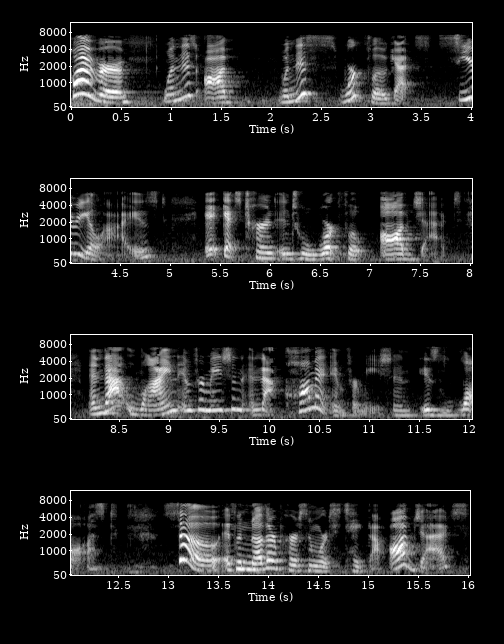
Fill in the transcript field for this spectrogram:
However, when this, when this workflow gets serialized, it gets turned into a workflow object. And that line information and that comment information is lost. So if another person were to take that object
